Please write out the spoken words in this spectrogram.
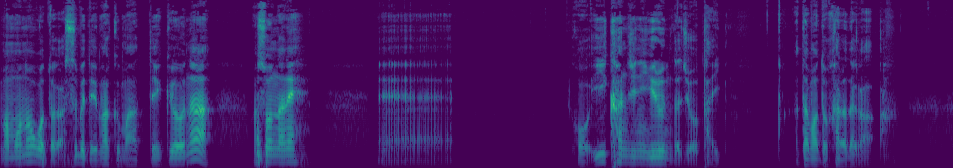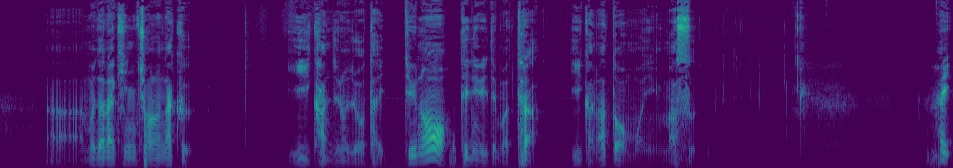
まあ、物事が全てうまく回っていくような、まあ、そんなね、えー、こう、いい感じに緩んだ状態、頭と体が、あ無駄な緊張のなく、いい感じの状態っていうのを手に入れてもらったらいいかなと思います。はい。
